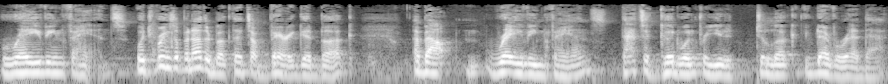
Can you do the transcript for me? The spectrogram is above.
raving fans, which brings up another book that's a very good book about raving fans. That's a good one for you to, to look if you've never read that.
